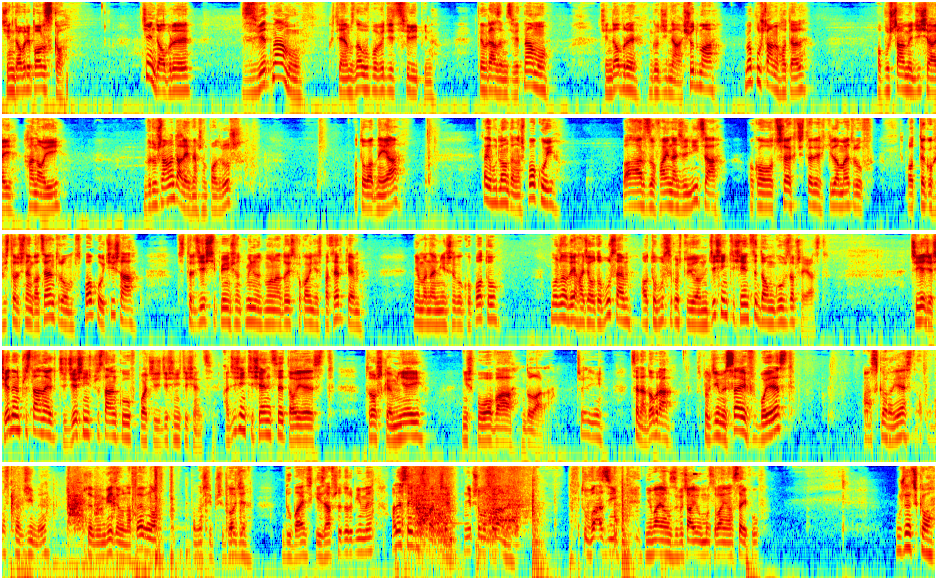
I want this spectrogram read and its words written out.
Dzień dobry Polsko. Dzień dobry z Wietnamu. Chciałem znowu powiedzieć z Filipin. Tym razem z Wietnamu. Dzień dobry, godzina siódma. My opuszczamy hotel. Opuszczamy dzisiaj Hanoi. Wyruszamy dalej w naszą podróż. Oto ładny ja. Tak wygląda nasz pokój. Bardzo fajna dzielnica. Około 3-4 km od tego historycznego centrum. Spokój, cisza. 40-50 minut można dojść spokojnie spacerkiem. Nie ma najmniejszego kłopotu. Można dojechać autobusem. Autobusy kosztują 10 tysięcy dongów za przejazd. Czy jedziesz jeden przystanek, czy 10 przystanków, płacisz 10 tysięcy. A 10 tysięcy to jest troszkę mniej niż połowa dolara. Czyli cena dobra. Sprawdzimy safe, bo jest. A skoro jest, no to go sprawdzimy, żebym wiedział na pewno po naszej przygodzie dubajskiej zawsze to robimy, ale safe wsparcie, nieprzemocowany. Tu w Azji nie mają zwyczaju mocowania sejfów. Łóżeczko,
